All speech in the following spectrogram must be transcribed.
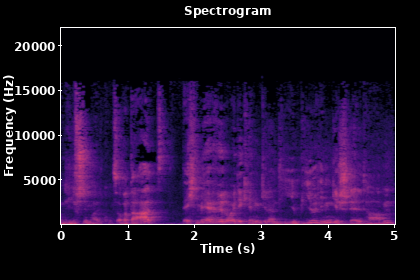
Und hilfst ihm halt kurz. Aber da echt mehrere Leute kennengelernt, die ihr Bier hingestellt haben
